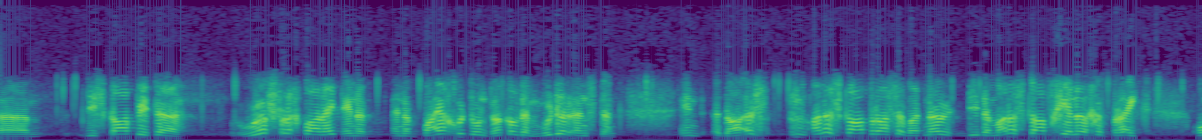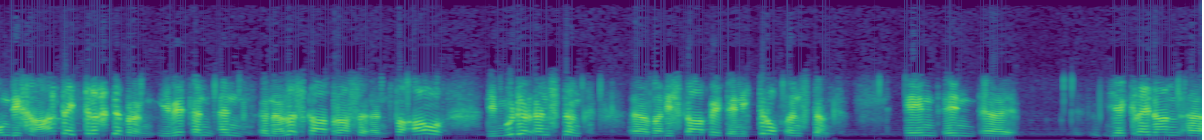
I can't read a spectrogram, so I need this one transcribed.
Ehm um, die skaap het 'n hoë vrugbaarheid en 'n en 'n baie goed ontwikkelde moederinstink. En daar is ander skaaprasse wat nou die Damara skaapgene gebruik om die gehardheid terug te bring. Jy weet in in in hulle skaaprasse in, veral die moederinstink uh, wat die skaap het en die tropinstink. En en uh jy kry dan 'n uh,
